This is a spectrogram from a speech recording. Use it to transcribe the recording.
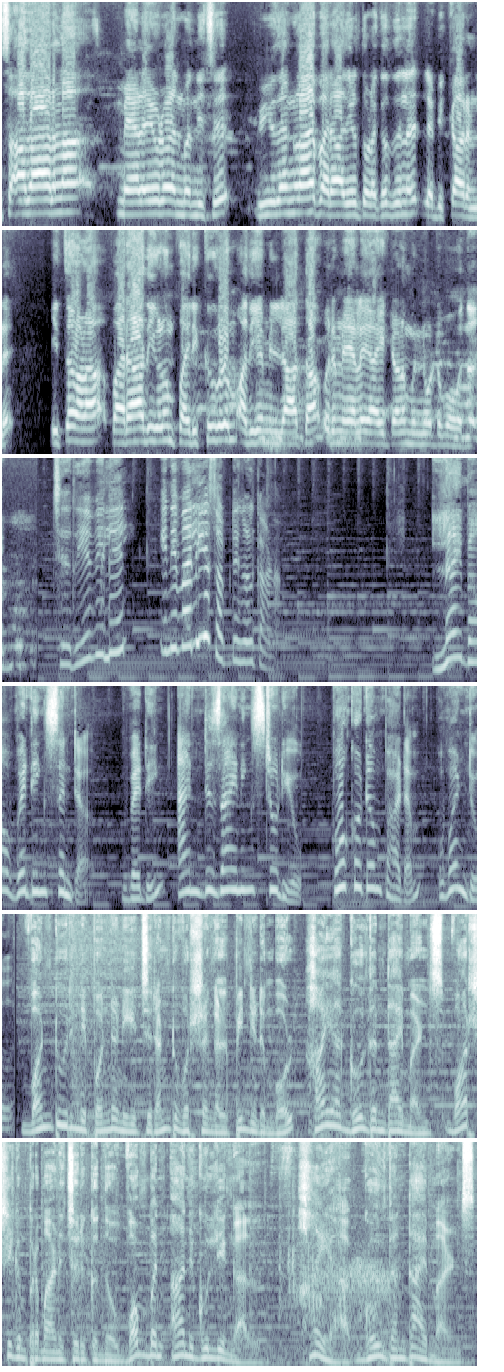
സാധാരണ മേളയോടനുബന്ധിച്ച് വിവിധങ്ങളായ പരാതികൾ തുടക്കത്തിൽ ലഭിക്കാറുണ്ട്. ഇത്തവണ പരാതികളും പരിക്കുകളും അധികമില്ലാത്ത ഒരു മേളയായിട്ടാണ് മുന്നോട്ട് പോകുന്നത്. ചെറിയ വിലയിൽ ഇനി വലിയ സ്വപ്നങ്ങൾ കാണാം. Laiba wedding centre wedding and designing studio Pookkottumpadam Wandoor. വണ്ടൂരിനെ പൊന്നണിയിച്ച് രണ്ടു വർഷങ്ങൾ പിന്നിടുമ്പോൾ ഹയ ഗോൾഡൻ ഡയമണ്ട്സ് വാർഷികം പ്രമാണിച്ചൊരുക്കുന്നു വമ്പൻ ആനുകൂല്യങ്ങൾ. Haya golden diamonds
